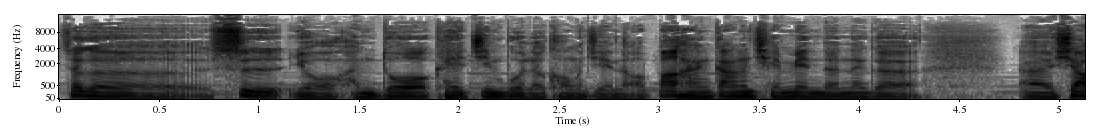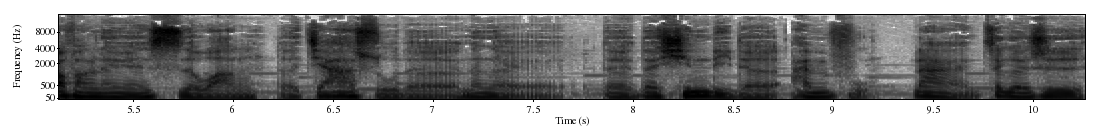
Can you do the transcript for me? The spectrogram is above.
这个是有很多可以进步的空间哦，包含刚刚前面的那个。呃，消防人员死亡的家属的那个的的心理的安抚，那这个是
